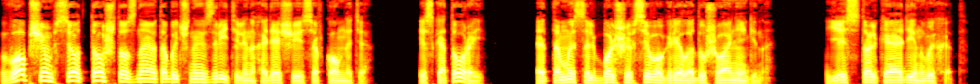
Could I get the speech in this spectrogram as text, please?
В общем, все то, что знают обычные зрители, находящиеся в комнате, из которой эта мысль больше всего грела душу Онегина. Есть только один выход —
